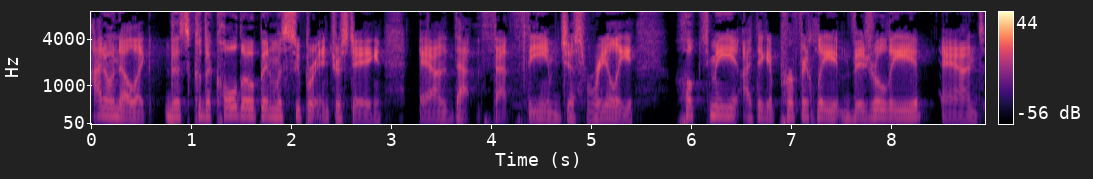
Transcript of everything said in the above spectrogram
I don't know, like this, the cold open was super interesting, and that, that theme just really hooked me. I think it perfectly visually and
